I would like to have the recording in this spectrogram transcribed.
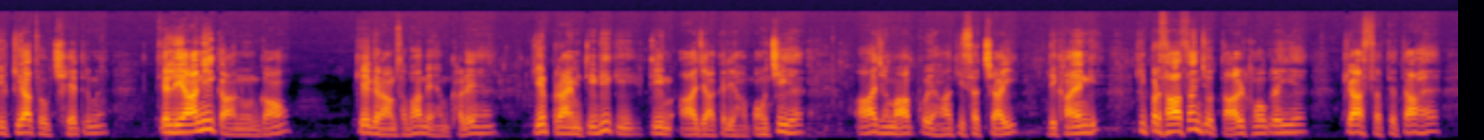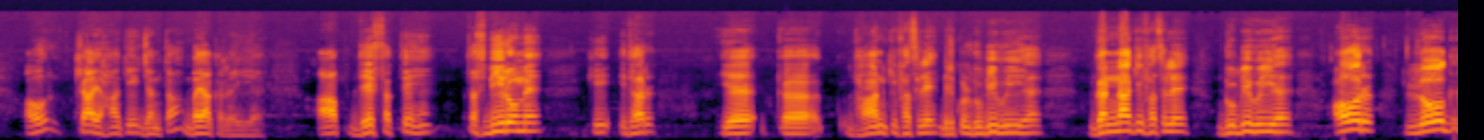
इटिया थोक क्षेत्र में तेलियानी कानून गाँव के ग्राम सभा में हम खड़े हैं। ये प्राइम टीवी की टीम आज आकर यहाँ पहुँची है। आज हम आपको यहाँ की सच्चाई दिखाएँगे कि प्रशासन जो ताल ठोंक रही है, क्या सत्यता है और क्या यहाँ की जनता बया कर रही है। आप देख सकते हैं तस्वीरों में कि इधर ये धान की फ़सलें बिल्कुल डूबी हुई है, गन्ना की फ़सलें डूबी हुई है, और लोग,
